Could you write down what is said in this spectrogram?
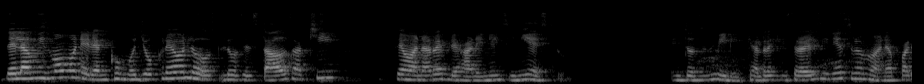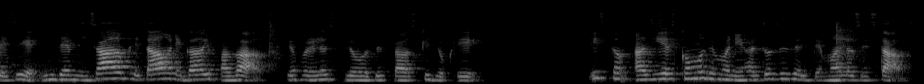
De la misma manera en como yo creo los, los estados aquí, se van a reflejar en el siniestro. Entonces miren que al registrar el siniestro me van a aparecer indemnizado, objetado, negado y pagado, que fueron los, los estados que yo creé. Listo, así es como se maneja entonces el tema de los estados.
